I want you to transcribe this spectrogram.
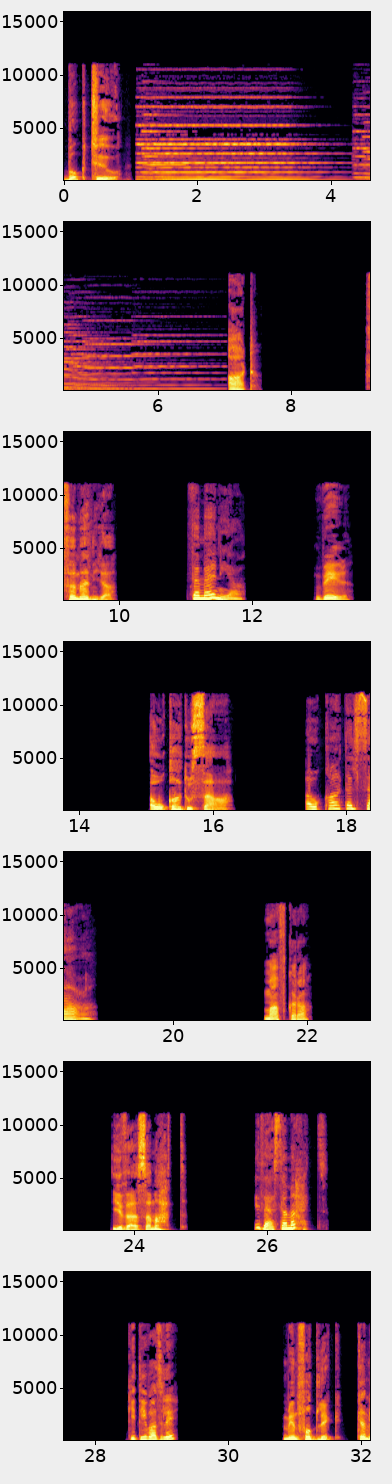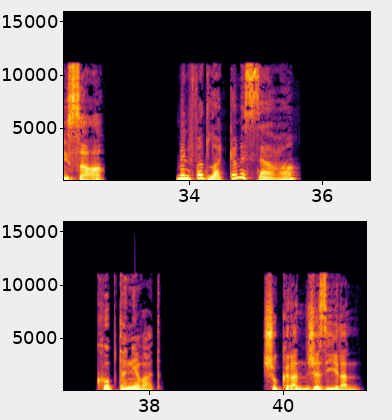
book two आठ ثمانية. ثمانية. वेळ أوقات الساعة. أوقات الساعة. माफ إذا سمحت. إذا سمحت. كتي وازلي من فضلك كم الساعة؟ من فضلك كم الساعة؟ खूप धन्यवाद شكرا جزيلا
